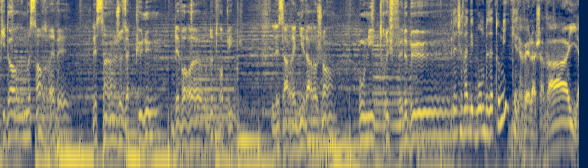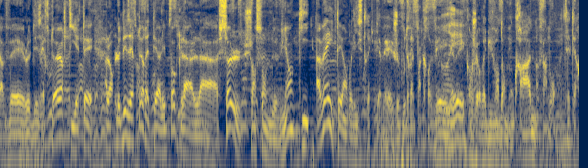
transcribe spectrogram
qui dorment sans rêver, les singes à dévoreurs de tropiques, les araignées d'argent au nid truffé de bulles. Là, j'avais des bombes atomiques. Il y avait la Java, il y avait le Déserteur qui était... Alors le Déserteur était à l'époque la, la seule chanson de Vian qui avait été enregistrée. Il y avait Je voudrais pas crever, il y avait Quand j'aurais du vent dans mon crâne, enfin bon, etc.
